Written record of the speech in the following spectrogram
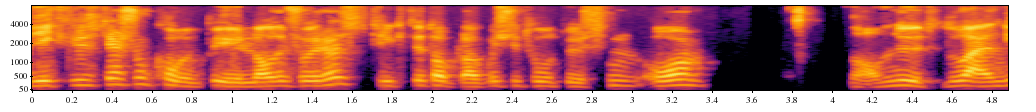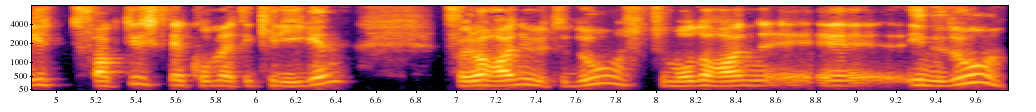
rikillustrert, som kom ut på Yrland i fjor høst, fikk et opplag på 22 000. og Navnet utedo er nytt, faktisk. Det kom etter krigen. For å ha en utedo, så må du ha en eh, innedo.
